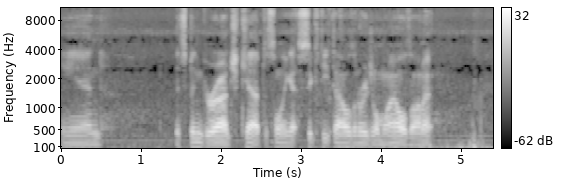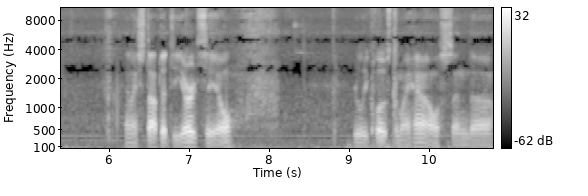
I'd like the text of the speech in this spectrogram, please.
and it's been garage kept. It's only got 60,000 original miles on it. And I stopped at the yard sale really close to my house and uh,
